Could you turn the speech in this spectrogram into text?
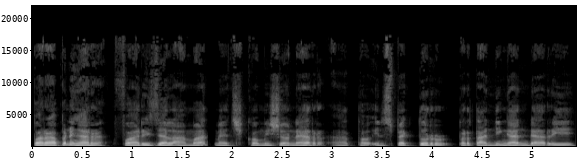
Para pendengar, Farizal Ahmad, match komisioner atau inspektur pertandingan dari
